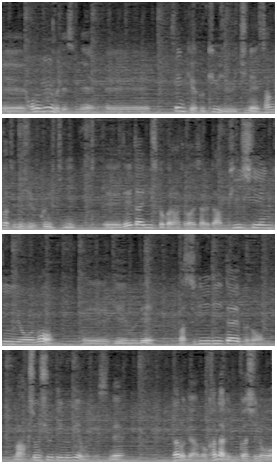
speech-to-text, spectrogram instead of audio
えーこのゲームですね、えー1991年3月29日に、えーデータイーストから発売された PC エンジン用の、えーゲームで、まあ、3D タイプの、まあ、アクションシューティングゲームですね。なのであのかなり昔の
